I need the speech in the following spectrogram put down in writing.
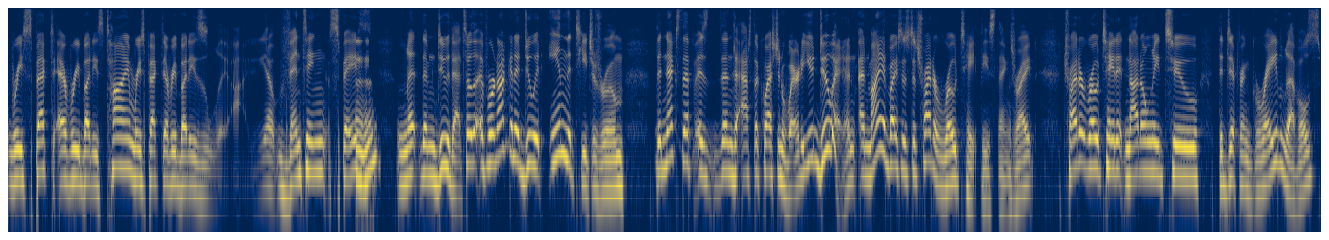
respect everybody's time, respect everybody's you know venting space. Mm-hmm. Let them do that. So if we're not going to do it in the teacher's room, the next step is then to ask the question, where do you do it? And and my advice is to try to rotate these things, right? Try to rotate it not only to the different grade levels,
